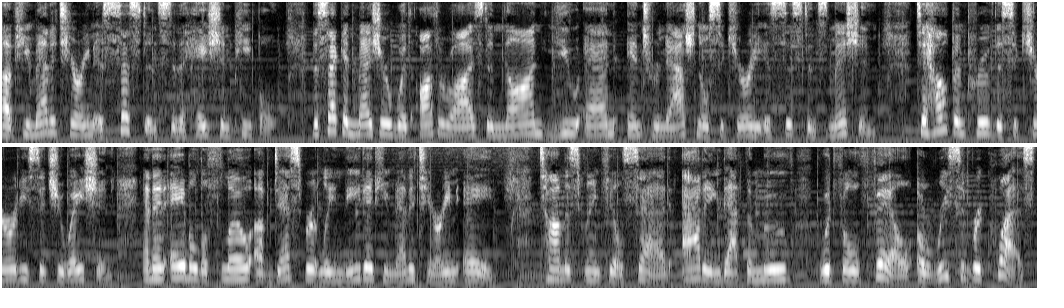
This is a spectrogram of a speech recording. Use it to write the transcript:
of humanitarian assistance to the Haitian people. The second measure would authorize the non UN International Security Assistance Mission to help improve the security situation and enable the flow of desperately needed humanitarian aid. Thomas Greenfield said, adding that the move would fulfill a recent request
